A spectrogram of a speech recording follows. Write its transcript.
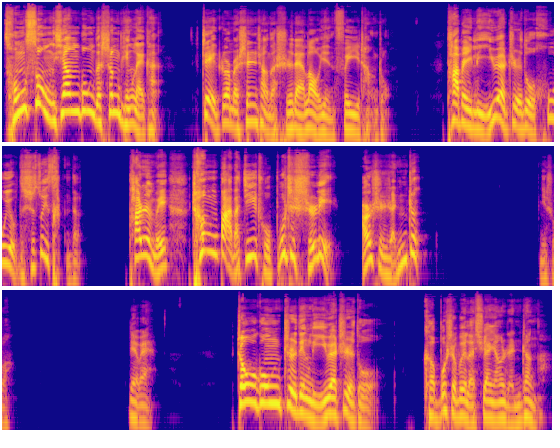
从宋襄公的生平来看，这哥们身上的时代烙印非常重。他被礼乐制度忽悠的是最惨的。他认为称霸的基础不是实力，而是仁政。你说，列位，周公制定礼乐制度，可不是为了宣扬仁政啊，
